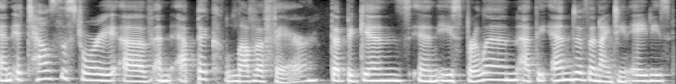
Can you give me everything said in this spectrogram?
And it tells the story of an epic love affair that begins in East Berlin at the end of the 1980s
